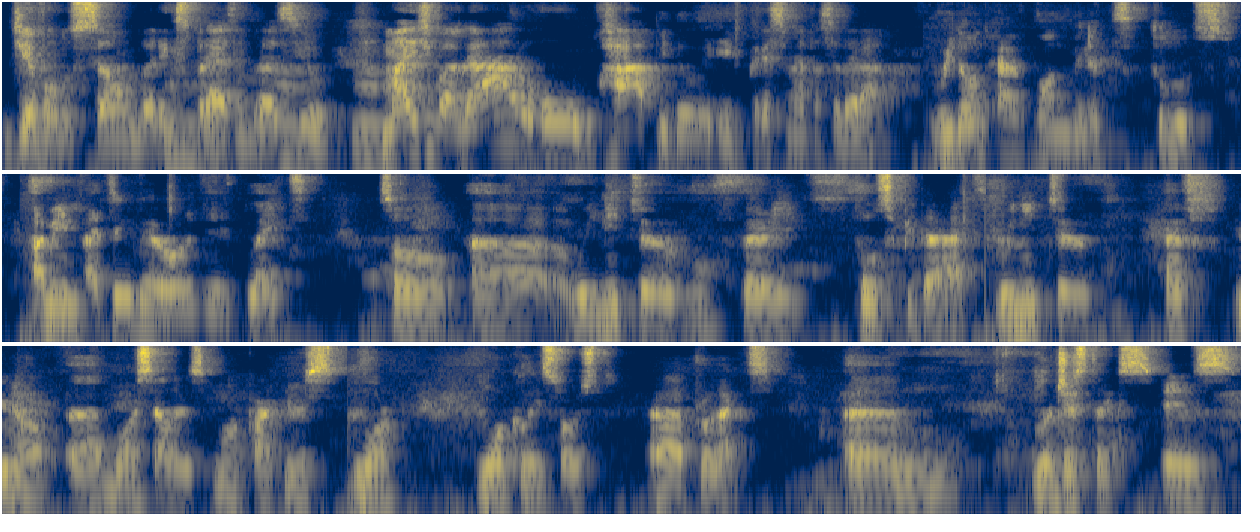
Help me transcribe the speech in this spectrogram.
de evolução do AliExpress uhum. no Brasil? Uhum. Mais devagar ou rápido e crescimento acelerado? We don't have one minute to lose. I mean, I think we're already late. So uh, we need to move very full speed ahead. We need to have you know uh, more sellers, more partners, more locally sourced uh, products. Um, logistics is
